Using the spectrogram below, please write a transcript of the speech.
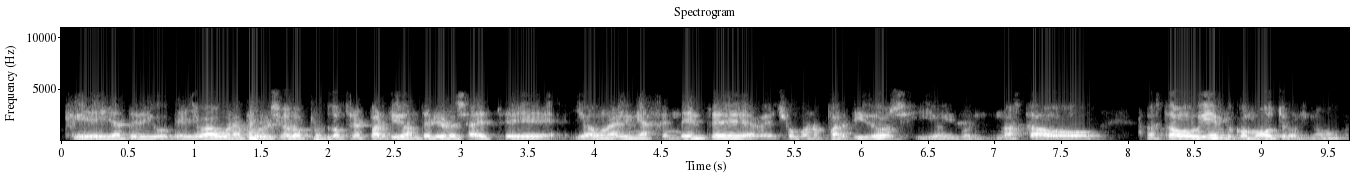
que ya te digo, que lleva buena progresión los, los tres partidos anteriores a este, lleva una línea ascendente, ha hecho buenos partidos y hoy no ha estado no ha estado bien como otros, ¿no?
